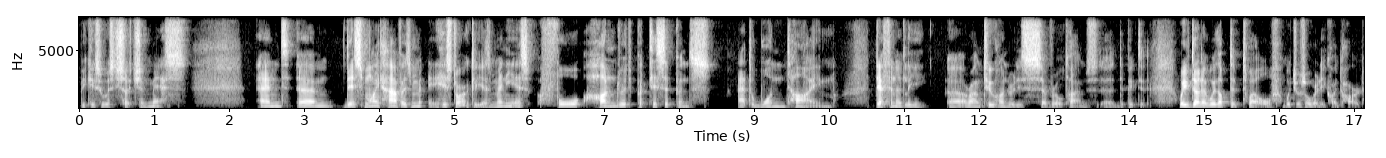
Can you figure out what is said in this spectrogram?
because it was such a mess. And um, this might have as historically as many as 400 participants at one time definitely uh, around 200 is several times uh, depicted. We've done it with up to 12, which was already quite hard.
